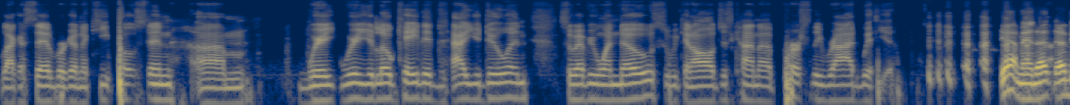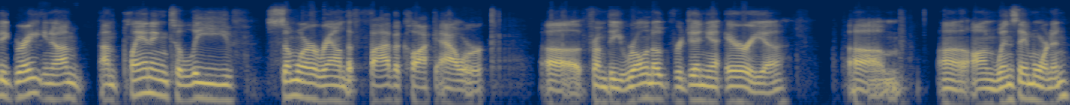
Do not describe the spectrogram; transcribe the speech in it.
like I said, we're gonna keep posting um, where where you're located, how you're doing, so everyone knows, so we can all just kind of personally ride with you. yeah, man, that that'd be great. You know, I'm I'm planning to leave somewhere around the five o'clock hour uh, from the Roanoke, Virginia area um, uh, on Wednesday morning,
